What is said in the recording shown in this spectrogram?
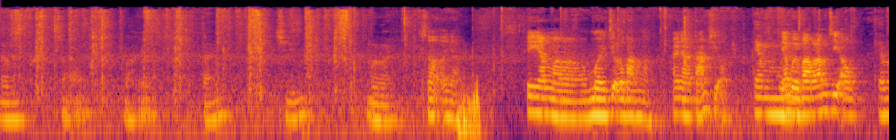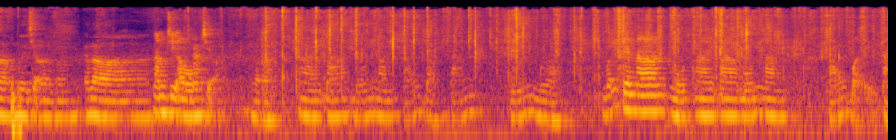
năm sáu bảy tám chín 10 sợ nhỉ? Khi em mà 10 triệu là bằng à hay là 8 triệu em em vừa vào 5 triệu. Em vào 10 triệu là em vào 5 triệu. 5 triệu. Là vâng. 2, 3, 4, 5, 6, 7, 8, 9, 10 Vẫn trên uh, 1, 2, 3, 4, 5, 6, 7, 8,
